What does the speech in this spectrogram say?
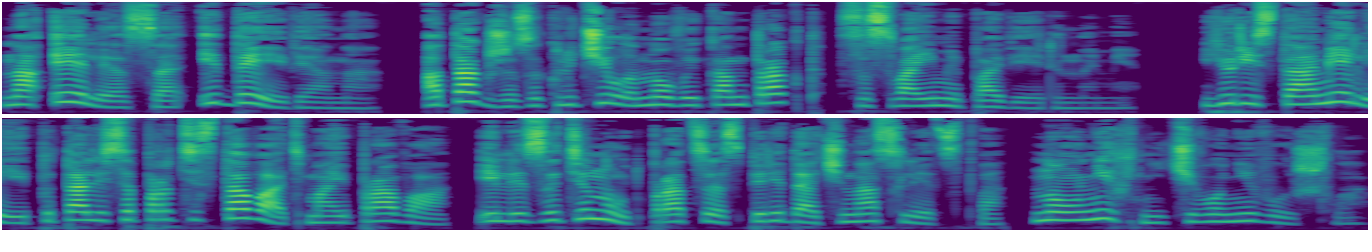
на Элиаса и Дэвиана, а также заключила новый контракт со своими поверенными. Юристы Амелии пытались опротестовать мои права или затянуть процесс передачи наследства, но у них ничего не вышло.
